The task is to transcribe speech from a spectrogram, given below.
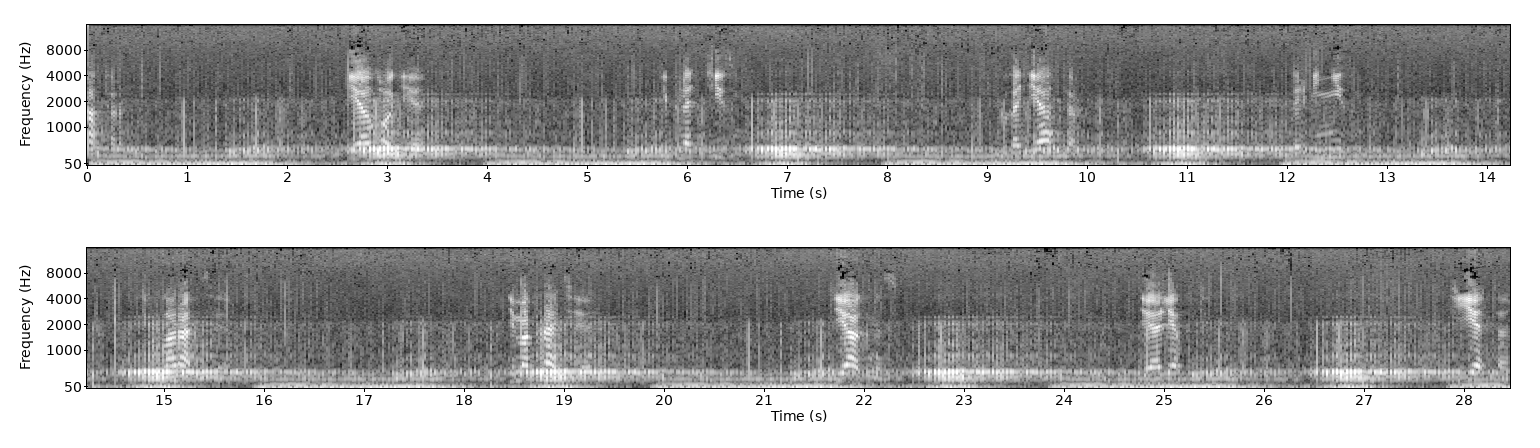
оратор. Геология. Гипнотизм. Гладиатор. Дарвинизм. Декларация. Демократия. Диагноз. Диалект. Диета.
